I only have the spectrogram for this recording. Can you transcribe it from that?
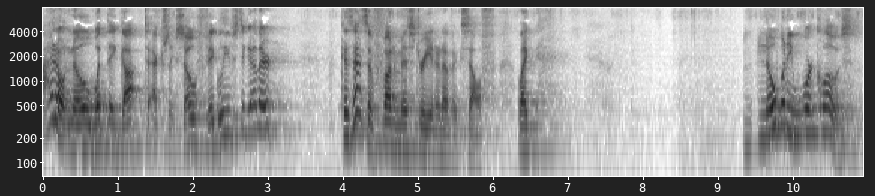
I don't know what they got to actually sew fig leaves together, because that's a fun mystery in and of itself. Like, Nobody wore clothes.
